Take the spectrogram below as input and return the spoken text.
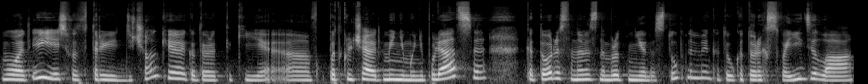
вот, и есть вот вторые девчонки, которые такие э, подключают мини-манипуляции, которые становятся, наоборот, недоступными, у которых свои дела,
